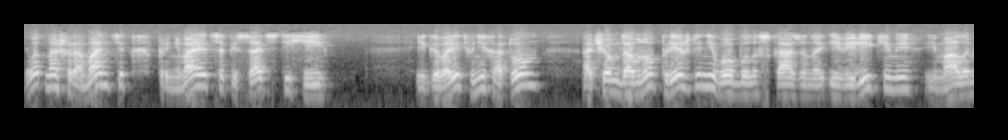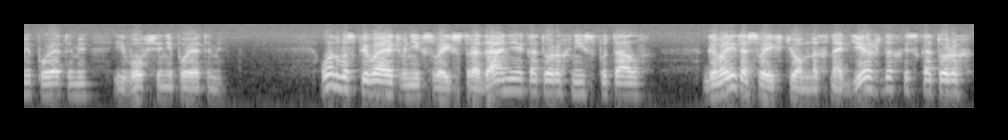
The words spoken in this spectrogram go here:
И вот наш романтик принимается писать стихи и говорить в них о том, о чем давно прежде него было сказано и великими, и малыми поэтами, и вовсе не поэтами. Он воспевает в них свои страдания, которых не испытал, говорит о своих темных надеждах, из которых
